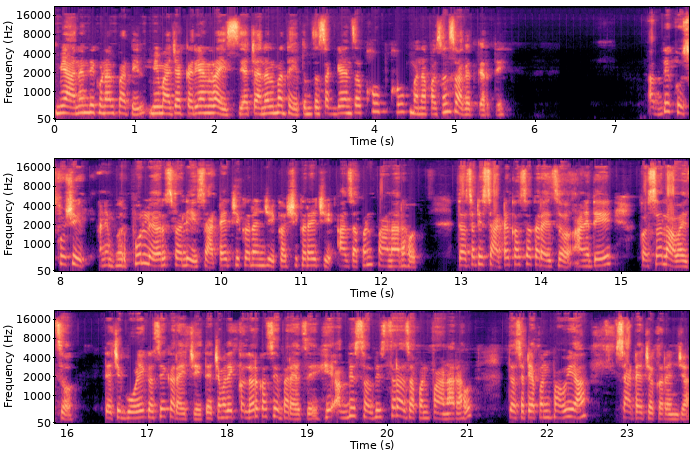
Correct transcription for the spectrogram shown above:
मी आनंदी कुणाल पाटील. मी माझ्या करियन राईस या चॅनलमध्ये तुमचं सगळ्यांचं खूप खूप मनापासून स्वागत करते. अगदी खुसखुशीत आणि भरपूर लेअर्स वाली साट्याची करंजी कशी करायची आज आपण पाहणार आहोत. त्यासाठी साठं कसं करायचं आणि ते कसं लावायचं त्याचे गोळे कसे करायचे त्याच्यामध्ये कलर कसे भरायचे हे अगदी सविस्तर आज आपण पाहणार आहोत. त्यासाठी आपण पाहूया साट्याच्या करंज्या.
